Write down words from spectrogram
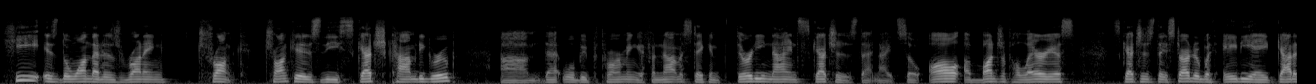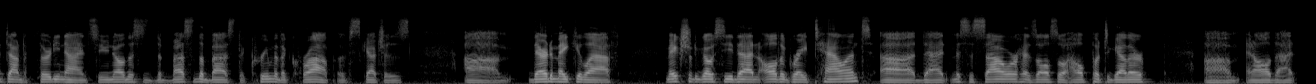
He is the one that is running Trunk. Trunk is the sketch comedy group um, that will be performing, if I'm not mistaken, 39 sketches that night. So, all a bunch of hilarious sketches. They started with 88, got it down to 39. So, you know, this is the best of the best, the cream of the crop of sketches. Um, there to make you laugh. Make sure to go see that and all the great talent uh, that Mrs. Sauer has also helped put together um, and all that.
